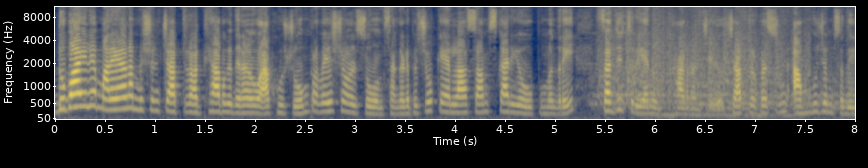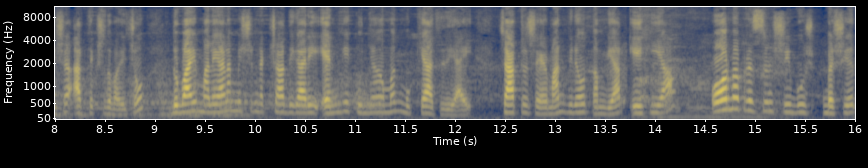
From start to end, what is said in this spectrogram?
ദുബായിലെ മലയാളം മിഷൻ ചാപ്റ്റർ അധ്യാപക ദിന ആഘോഷവും പ്രവേശനോത്സവവും സംഘടിപ്പിച്ചു. കേരള സാംസ്കാരിക വകുപ്പ് മന്ത്രി സജി ചെറിയാൻ ഉദ്ഘാടനം ചെയ്തു. ചാപ്റ്റർ പ്രസിഡന്റ് അംബുജം സതീഷ് അധ്യക്ഷത വഹിച്ചു. ദുബായ് മലയാളം മിഷൻ രക്ഷാധികാരി എൻ കെ കുഞ്ഞഹമ്മദ് മുഖ്യാതിഥിയായി. ചാപ്റ്റർ ചെയർമാൻ വിനോദ് തമ്പ്യാർ ഏഹിയ ഓർമ്മ പ്രസിഡന്റ് ഷിബു ബഷീർ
